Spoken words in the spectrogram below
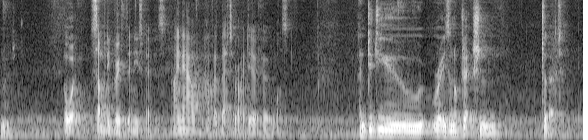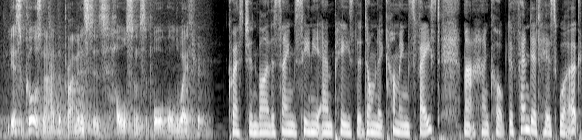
Right. Or somebody briefed the newspapers. I now have a better idea of who it was. And did you raise an objection to that? Yes, of course, and I had the Prime Minister's wholesome support all the way through. Questioned by the same senior MPs that Dominic Cummings faced, Matt Hancock defended his work,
